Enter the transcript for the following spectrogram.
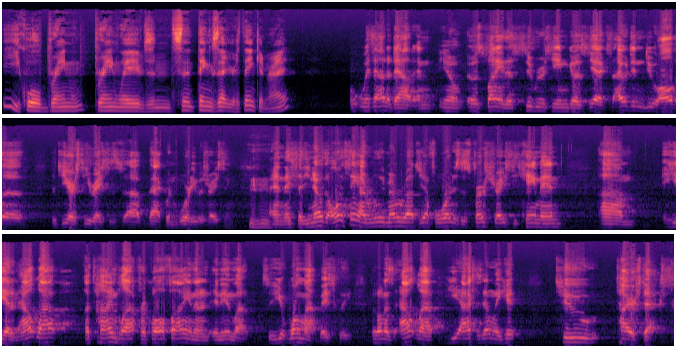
equal brain brain waves and things that you're thinking, right? Without a doubt. And you know, it was funny. The Subaru team goes, "Yeah," because I didn't do all the the GRC races uh, back when Wardy was racing, mm-hmm. and they said, "You know, the only thing I really remember about Jeff Ward is his first race. He came in, um, he had an out lap." A timed lap for qualifying and then an, an in lap. So you get one lap basically. But on his out lap, he accidentally hit two tire stacks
